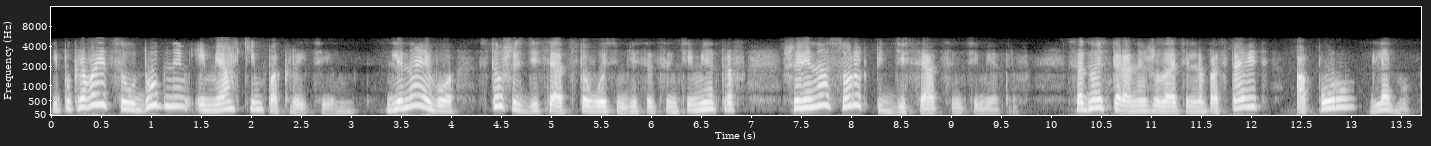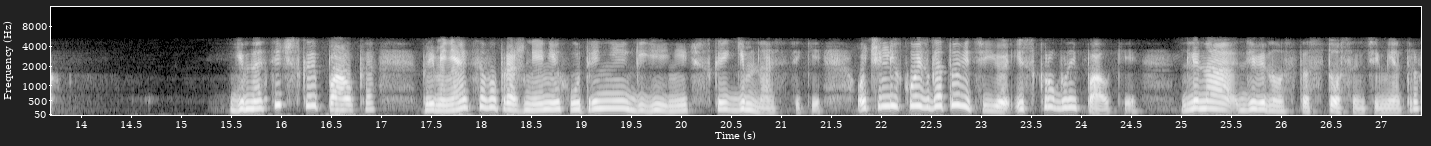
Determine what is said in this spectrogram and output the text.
и покрывается удобным и мягким покрытием. Длина его 160-180 см, ширина 40-50 см. С одной стороны желательно поставить опору для ног. Гимнастическая палка применяется в упражнениях утренней гигиенической гимнастики. Очень легко изготовить ее из круглой палки. Длина 90-100 см,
